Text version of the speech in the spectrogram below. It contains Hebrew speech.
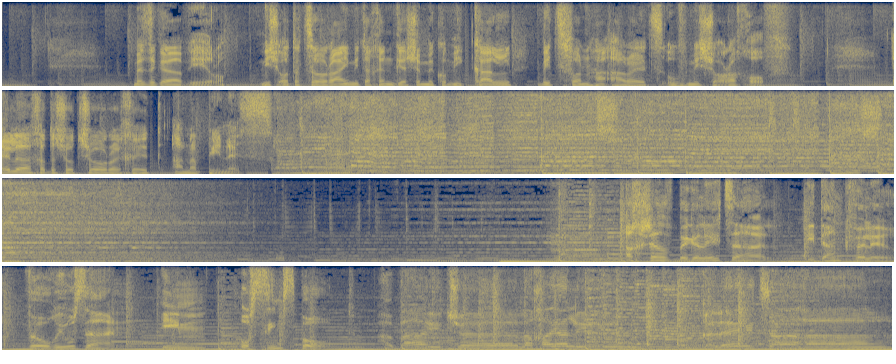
מזג האוויר משעות הצהריים ייתכן גשם מקומי קל בצפון הארץ ובמישור החוף. אלה החדשות שעורכת אנה פינס. עכשיו בגלי צה"ל, עידן קבלר ואורי אוזן עם עושים ספורט. הבית של החיילים, גלי צה"ל.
